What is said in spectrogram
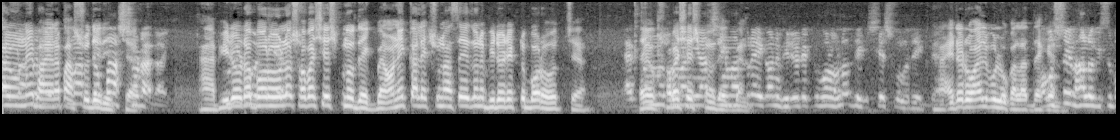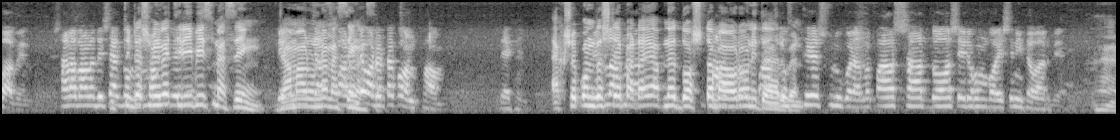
কারণে ভাইরা পাঁচশো দিয়ে দিচ্ছে। হ্যাঁ ভিডিওটা বড় হলো সবাই শেষ পর্যন্ত দেখবেন। অনেক কালেকশন আছে এই জন্য ভিডিওটা একটু বড় হচ্ছে। সবাই শেষ পর্যন্ত দেখবেন। মাত্র এই কারণে ভিডিওটা একটু বড় হলো শেষ পর্যন্ত দেখবেন। হ্যাঁ এটা রয়্যাল ব্লু কালার দেখেন। অবশ্যই ভালো কিছু পাবেন। সারা বাংলাদেশে একদম সঙ্গে থ্রি পিস ম্যাচিং জামা রুন্না ম্যাচিং আছে। অর্ডারটা কনফার্ম দেখেন। একশো পঞ্চাশটা পাঠায় আপনার দশটা বারোটাও নিতে পারবেন। থেকে শুরু করে আমরা পাঁচ সাত দশ এরকম বয়সে নিতে হ্যাঁ।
